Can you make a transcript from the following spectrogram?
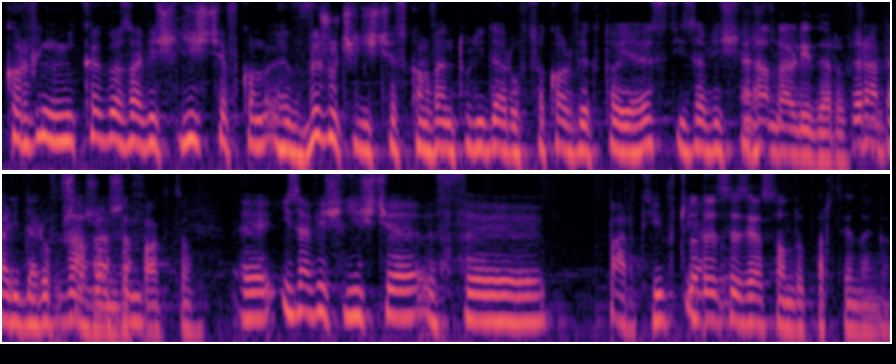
Korwin Mikkego zawiesiliście, w kon- wyrzuciliście z konwentu liderów, cokolwiek to jest i zawiesiliście... Rada Liderów. Rada Liderów, Zarząd de przepraszam. facto. Y, I zawiesiliście w partii. W, To decyzja sądu partyjnego.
